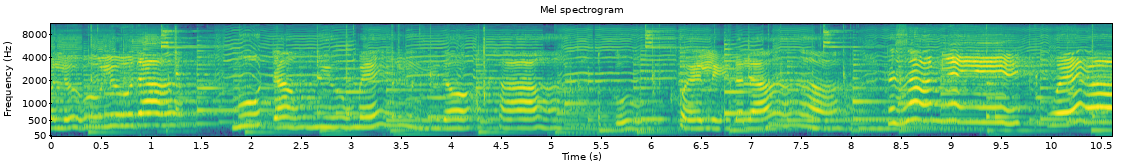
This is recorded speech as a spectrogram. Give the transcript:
မလို့လူသာမူတောင်မြူမဲလီတော့အခါအကူခွဲလေသလားတစားမြည်ဝဲတော့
